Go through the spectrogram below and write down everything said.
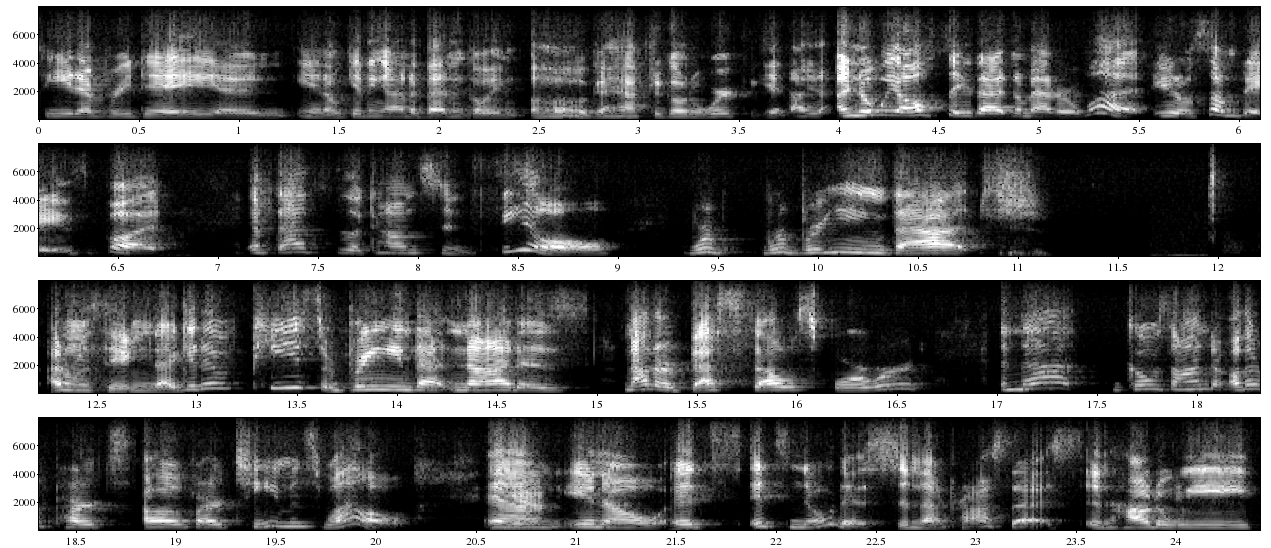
feet every day and you know getting out of bed and going oh i have to go to work again. I, I know we all say that no matter what you know some days but if that's the constant feel we're we're bringing that I don't want to say negative piece or bringing that not as not our best selves forward. And that goes on to other parts of our team as well. And yeah. you know, it's it's noticed in that process. And how do we,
